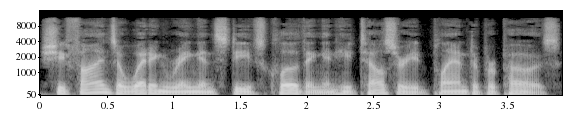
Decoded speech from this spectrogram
She finds a wedding ring in Steve's clothing and he tells her he'd planned to propose.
